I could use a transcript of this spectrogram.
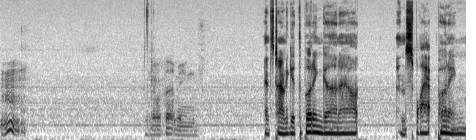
Hmm. You know what that means. It's time to get the pudding gun out and splat pudding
